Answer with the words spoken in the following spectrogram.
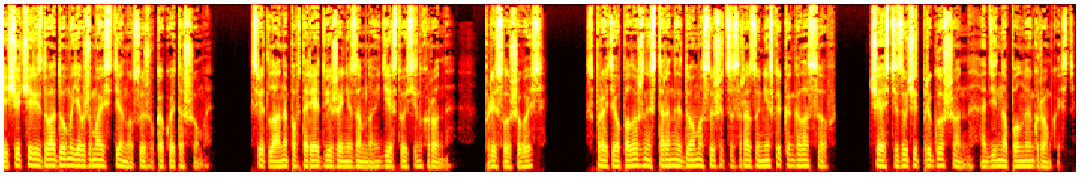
Еще через два дома я вжимаю стену, слышу какой-то шум. Светлана повторяет движение за мной, действуя синхронно. Прислушиваюсь. С противоположной стороны дома слышится сразу несколько голосов. Часть звучит приглушенно, один на полную громкость.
